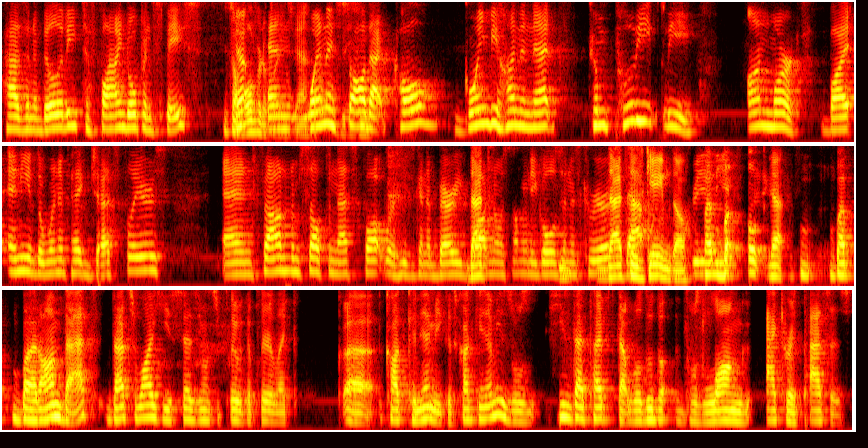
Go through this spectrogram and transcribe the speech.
has an ability to find open space. He's all Yep. over the And place. Yeah. when I saw that call going behind the net, completely unmarked by any of the Winnipeg Jets players, and found himself in that spot where he's going to bury That's- God knows how many goals in his career. that's his game, though. really But- but- oh, yeah. But but on that, that's why he says he wants to play with a player like uh Kotkaniemi because Kotkaniemi is those, he's that type that will do the, those long, accurate passes.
